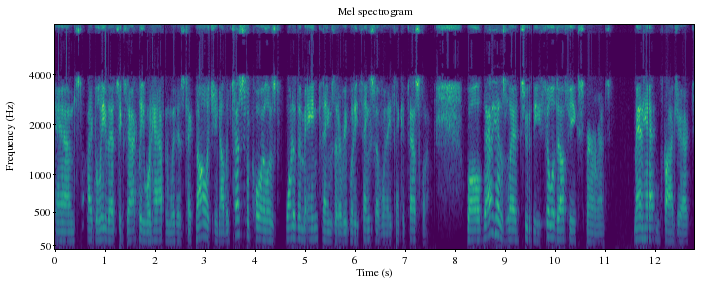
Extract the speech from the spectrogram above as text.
and I believe that's exactly what happened with his technology. Now, the Tesla coil is one of the main things that everybody thinks of when they think of Tesla. Well, that has led to the Philadelphia experiment, Manhattan Project,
